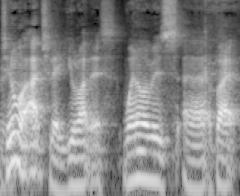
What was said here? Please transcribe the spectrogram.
Do you know what? Actually, you're like this. When I was uh, about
